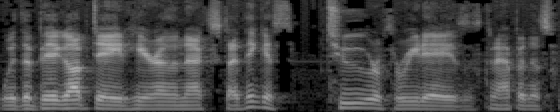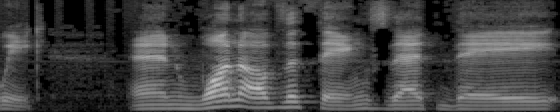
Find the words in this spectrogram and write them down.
with a big update here in the next, I think it's two or three days. It's going to happen this week. And one of the things that they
